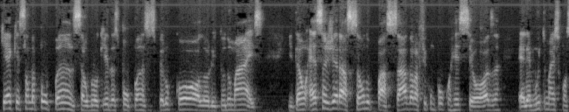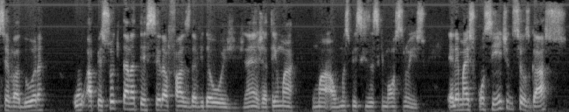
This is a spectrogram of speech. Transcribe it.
que é a questão da poupança, o bloqueio das poupanças pelo Collor e tudo mais. Então, essa geração do passado, ela fica um pouco receosa, ela é muito mais conservadora. O, a pessoa que está na terceira fase da vida hoje, né, já tem uma, uma, algumas pesquisas que mostram isso, ela é mais consciente dos seus gastos,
